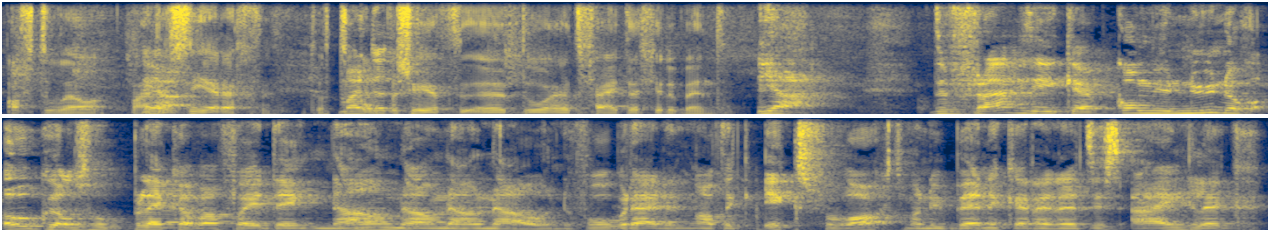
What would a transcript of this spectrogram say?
af en toe wel. Maar Ja. dat is niet erg. Dat Maar compenseert eh, door het feit dat je er bent. Ja, de vraag die ik heb, kom je nu nog ook wel eens op plekken waarvan je denkt, nou, nou, nou, nou, in de voorbereiding had ik X verwacht, maar nu ben ik er en het is eigenlijk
